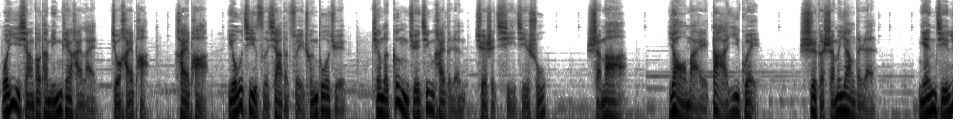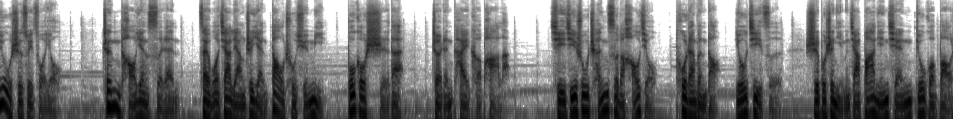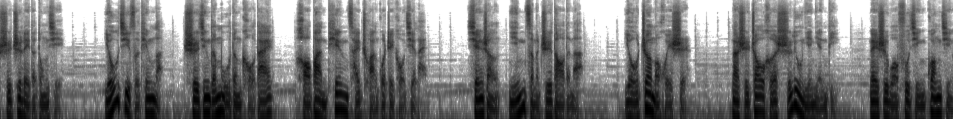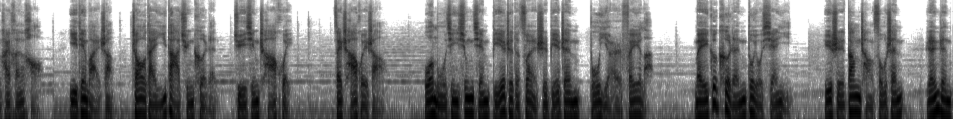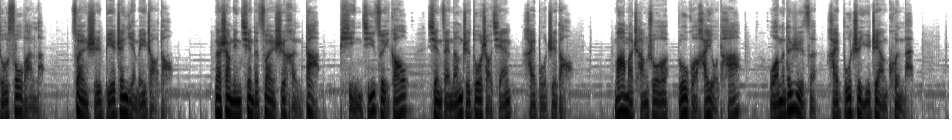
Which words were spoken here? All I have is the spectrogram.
我一想到他明天还来，就害怕，害怕。由继子吓得嘴唇多绝。听了更觉惊骇的人却是启吉叔，什么？要买大衣柜？是个什么样的人？年纪六十岁左右，真讨厌死人，在我家两只眼到处寻觅，不够使的。这人太可怕了。启吉叔沉思了好久，突然问道：“游继子，是不是你们家八年前丢过宝石之类的东西？”游继子听了，吃惊的目瞪口呆，好半天才喘过这口气来。先生，您怎么知道的呢？有这么回事？那是昭和十六年年底，那时我父亲光景还很好。一天晚上，招待一大群客人，举行茶会。在茶会上，我母亲胸前别着的钻石别针不翼而飞了。每个客人都有嫌疑，于是当场搜身，人人都搜完了，钻石别针也没找到。那上面嵌的钻石很大，品级最高，现在能值多少钱还不知道。妈妈常说，如果还有他，我们的日子还不至于这样困难。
